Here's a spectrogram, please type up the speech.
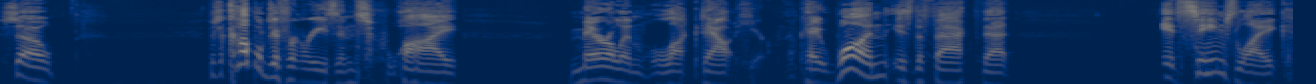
So, there's a couple different reasons why Maryland lucked out here. Okay, one is the fact that it seems like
